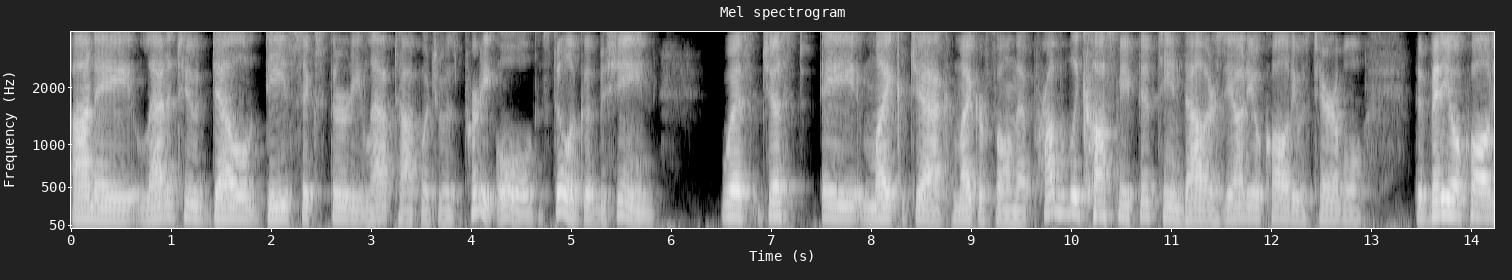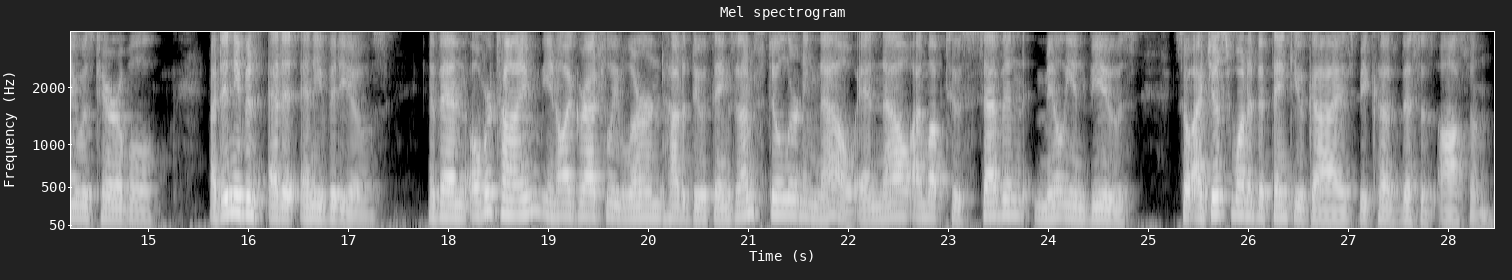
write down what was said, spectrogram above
on a Latitude Dell D630 laptop, which was pretty old, still a good machine, with just a mic jack microphone that probably cost me $15. The audio quality was terrible. The video quality was terrible. I didn't even edit any videos. And then over time, you know, I gradually learned how to do things and I'm still learning now. And now I'm up to 7 million views. So I just wanted to thank you guys because this is awesome.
